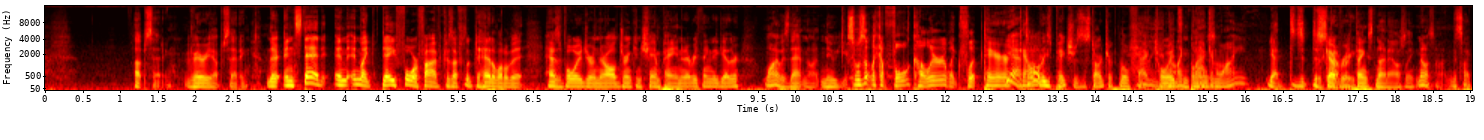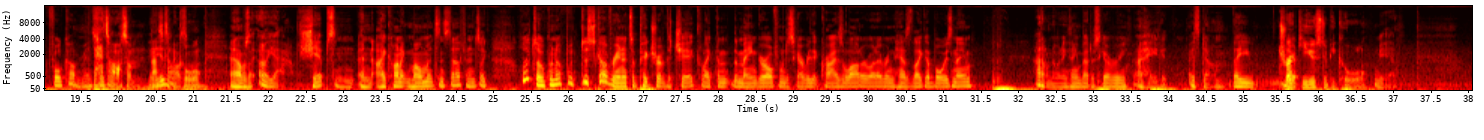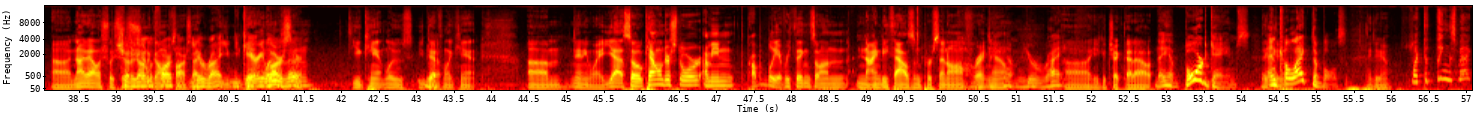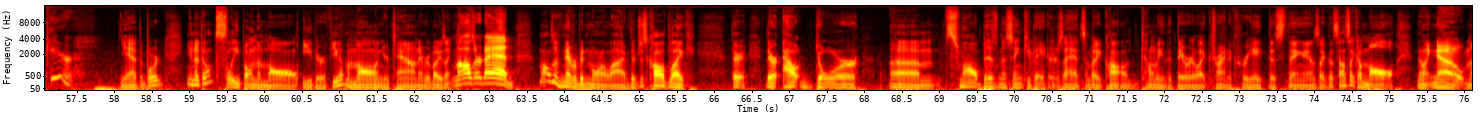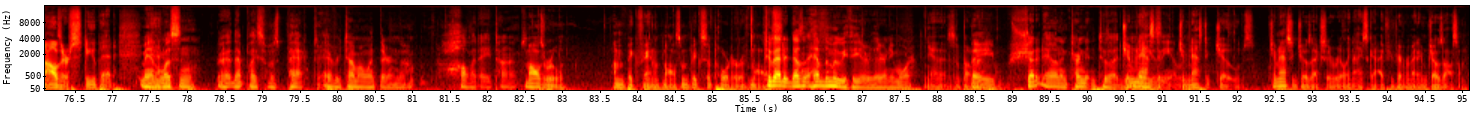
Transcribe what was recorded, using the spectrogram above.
Upsetting, very upsetting. There instead, in, in like day four or five, because I flipped ahead a little bit, has Voyager, and they're all drinking champagne and everything together. Why was that not New Year? So was it like a full color, like flip tear? yeah, it's all these pictures of Star Trek, little Hell yeah, factoids not like and black things. and white. Yeah, d- d- Discovery. Discovery. Thanks, Night Owls. Like, no, it's not. It's like full color, man. It's That's super- awesome. That's kinda awesome. cool. And I was like, oh yeah, ships and, and iconic moments and stuff. And it's like, let's open up with Discovery, and it's a picture of the chick, like the the main girl from Discovery that cries a lot or whatever, and has like a boy's name. I don't know anything about Discovery. I hate it. It's dumb. They Trek used to be cool. Yeah. Uh, Night Owl Should've "Shoulda gone with with Far Side." You're right. You Gary. Larson, you can't lose. You definitely can't. Um, anyway, yeah. So calendar store. I mean, probably everything's on ninety thousand percent off right now. You're right. Uh, you could check that out. they have board games They and do. collectibles, They do. like the things back here. Yeah, the board. You know, don't sleep on the mall either. If you have a mall in your town, everybody's like, malls are dead. Malls have never been more alive. They're just called like, they're they're outdoor um, small business incubators. I had somebody call tell me that they were like trying to create this thing, and I was like, that sounds like a mall. And they're like, no, malls are stupid. Man, listen, uh, that place was packed every time I went there in the holiday times. Malls rule. I'm a big fan of malls. I'm a big supporter of malls. Too bad it doesn't have the movie theater there anymore. Yeah, that is a bummer. They shut it down and turned it into a Gymnastic gymnasium. Gymnastic Joe's. Gymnastic Joe's actually a really nice guy. If you've ever met him, Joe's awesome.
